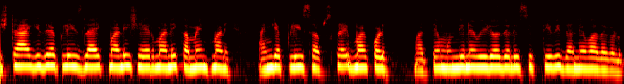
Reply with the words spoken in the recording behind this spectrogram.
ಇಷ್ಟ ಆಗಿದೆ ಪ್ಲೀಸ್ ಲೈಕ್ ಮಾಡಿ ಶೇರ್ ಮಾಡಿ ಕಮೆಂಟ್ ಮಾಡಿ. ಹಂಗೆ ಪ್ಲೀಸ್ ಸಬ್ಸ್ಕ್ರೈಬ್ ಮಾಡ್ಕೊಳ್ಳಿ. ಮತ್ತೆ ಮುಂದಿನ ವಿಡಿಯೋದಲ್ಲಿ ಸಿಗ್ತೀವಿ. ಧನ್ಯವಾದಗಳು.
